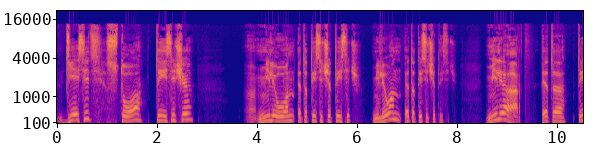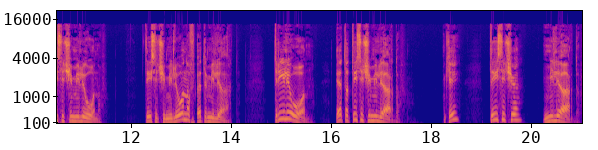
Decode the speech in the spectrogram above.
10, 100, тысяча, э, миллион — это тысяча тысяч, миллион — это тысяча тысяч. Миллиард — это тысяча миллионов. Тысяча миллионов — это миллиард. Триллион — это тысяча миллиардов. Окей? Тысяча миллиардов.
